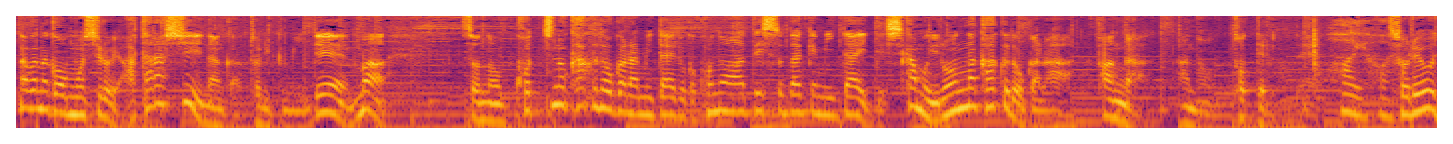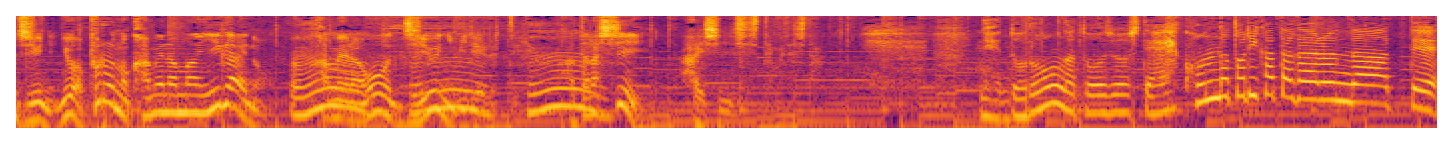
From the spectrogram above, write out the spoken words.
なかなか面白い新しいなんか取り組みでまあそのこっちの角度から見たいとかこのアーティストだけ見たいってしかもいろんな角度からファンがあの撮ってるので、はいはい、それを自由に要はプロのカメラマン以外のカメラを自由に見れるっていう新しい配信システムでした。ね、ドローンが登場してえこんな撮り方があるんだって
